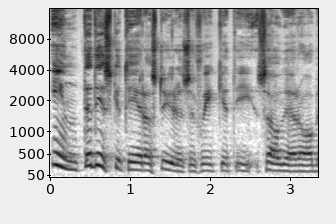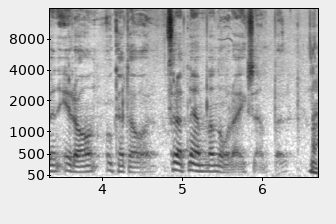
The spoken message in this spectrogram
inte diskutera styrelseskicket i Saudiarabien, Iran och Qatar. För att nämna några exempel. Nej.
